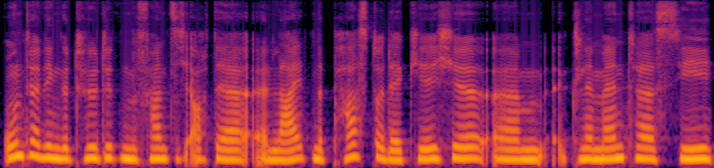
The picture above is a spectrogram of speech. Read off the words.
Unter den Getöteten befand sich auch der leitende Pastor der Kirche, ähm, Clementa C.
